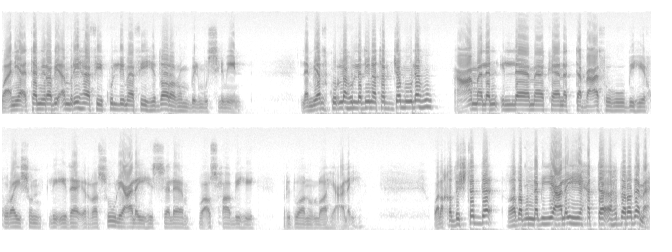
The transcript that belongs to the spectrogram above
وأن يأتمر بأمرها في كل ما فيه ضرر بالمسلمين. لم يذكر له الذين ترجموا له عملا إلا ما كانت تبعثه به قريش لإيذاء الرسول عليه السلام وأصحابه رضوان الله عليهم. ولقد اشتد غضب النبي عليه حتى أهدر دمه.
